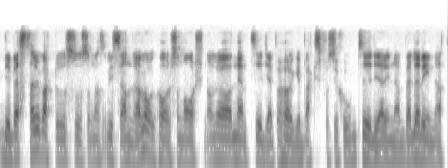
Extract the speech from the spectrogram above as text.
det bästa hade varit att så som vissa andra lag har som Arsenal. Jag har nämnt tidigare på högerbacksposition tidigare innan Bellerin att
